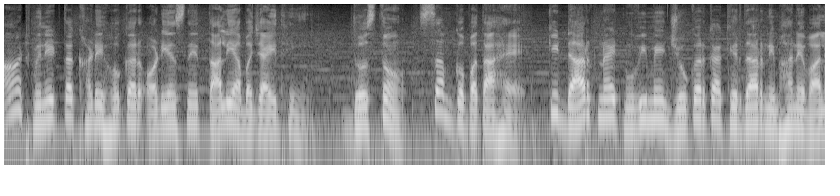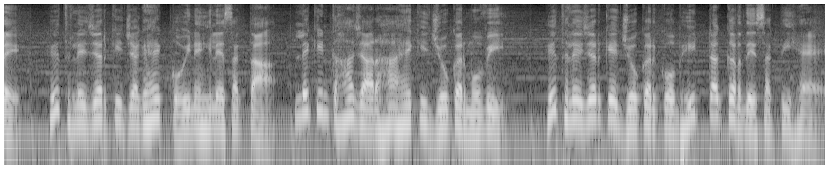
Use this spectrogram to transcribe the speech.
आठ मिनट तक खड़े होकर ऑडियंस ने तालियाँ बजाई थीं। दोस्तों, सबको पता है कि डार्क नाइट मूवी में जोकर का किरदार निभाने वाले हिथ लेजर की जगह कोई नहीं ले सकता। लेकिन कहा जा रहा है कि जोकर मूवी हिथ लेजर के जोकर को भी टक्कर दे सकती है।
